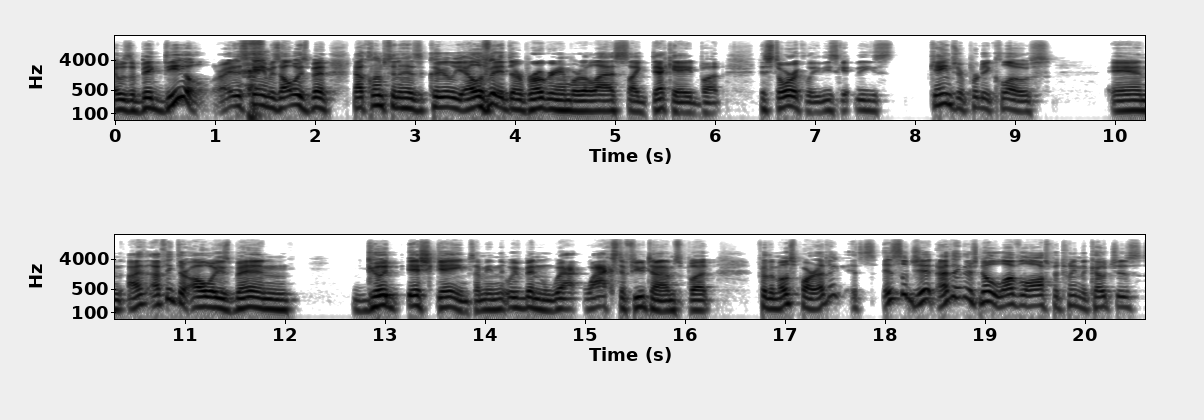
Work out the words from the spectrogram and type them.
it was a big deal, right? This game has always been. Now Clemson has clearly elevated their program over the last like decade, but historically, these these games are pretty close, and I, I think they're always been good-ish games. I mean, we've been waxed a few times, but for the most part, I think it's it's legit. I think there's no love lost between the coaches.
